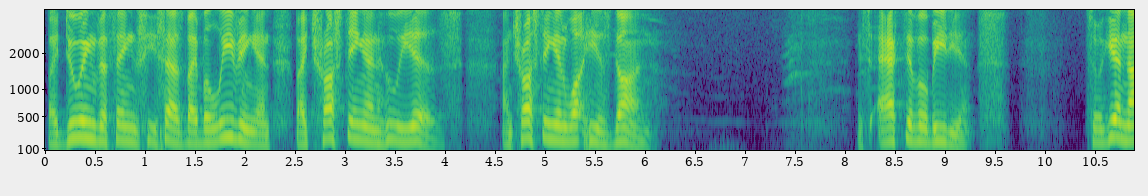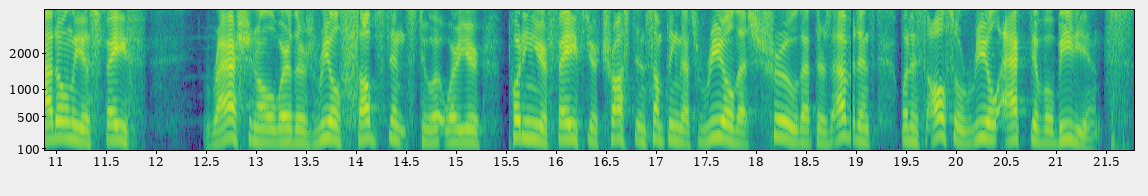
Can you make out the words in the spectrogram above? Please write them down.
by doing the things he says, by believing in, by trusting in who he is, and trusting in what he has done. It's active obedience. So, again, not only is faith rational, where there's real substance to it, where you're putting your faith, your trust in something that's real, that's true, that there's evidence, but it's also real active obedience.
